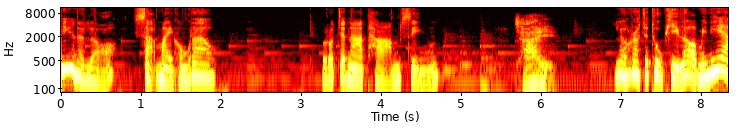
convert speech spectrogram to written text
นี่น่ะเหรอสระใหม่ของเรา รจนาถามสิงห์ใช่ แล้วเราจะถูกผีหลอกไหมเนี่ย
